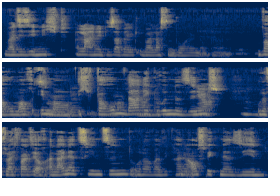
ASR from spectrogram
Weil sie sie nicht alleine dieser Welt überlassen wollen. Oder warum auch so immer. Ich, warum da die Gründe sind. Ja. Mhm. Oder vielleicht, weil sie auch alleinerziehend sind oder weil sie keinen ja. Ausweg mehr sehen.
